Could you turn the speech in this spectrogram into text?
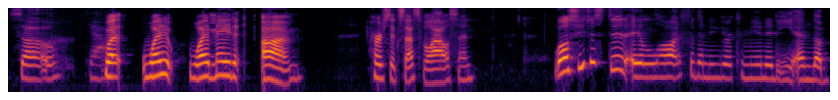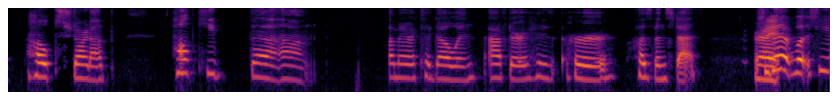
So yeah. What what what made um her successful, Allison? Well, she just did a lot for the New York community and the help start up, help keep the um America going after his her husband's death. Right. She didn't. What she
